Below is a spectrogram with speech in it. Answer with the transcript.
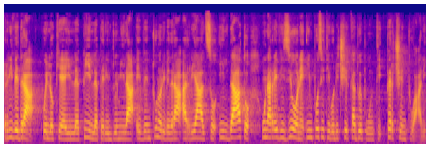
rivedrà quello che è il PIL per il 2021, rivedrà al rialzo il dato, una revisione in positivo di circa due punti percentuali.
